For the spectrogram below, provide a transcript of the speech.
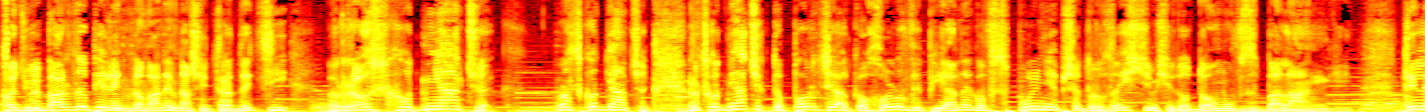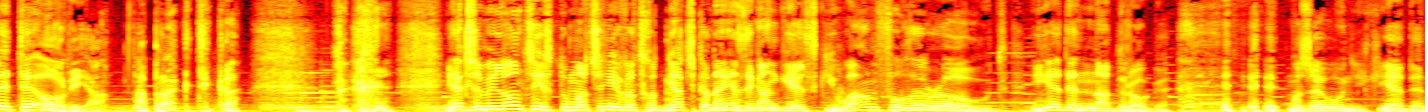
Choćby bardzo pielęgnowany w naszej tradycji rozchodniaczek. Rozchodniaczek. Rozchodniaczek to porcja alkoholu wypijanego wspólnie przed rozejściem się do domów z balangi. Tyle teoria, a praktyka. Jakże mylące jest tłumaczenie rozchodniaczka na język angielski. One for the road. Jeden na drogę. Może u nich jeden.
